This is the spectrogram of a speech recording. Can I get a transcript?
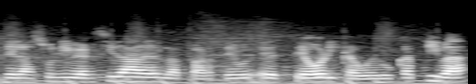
de las universidades, la parte eh, teórica o educativa,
